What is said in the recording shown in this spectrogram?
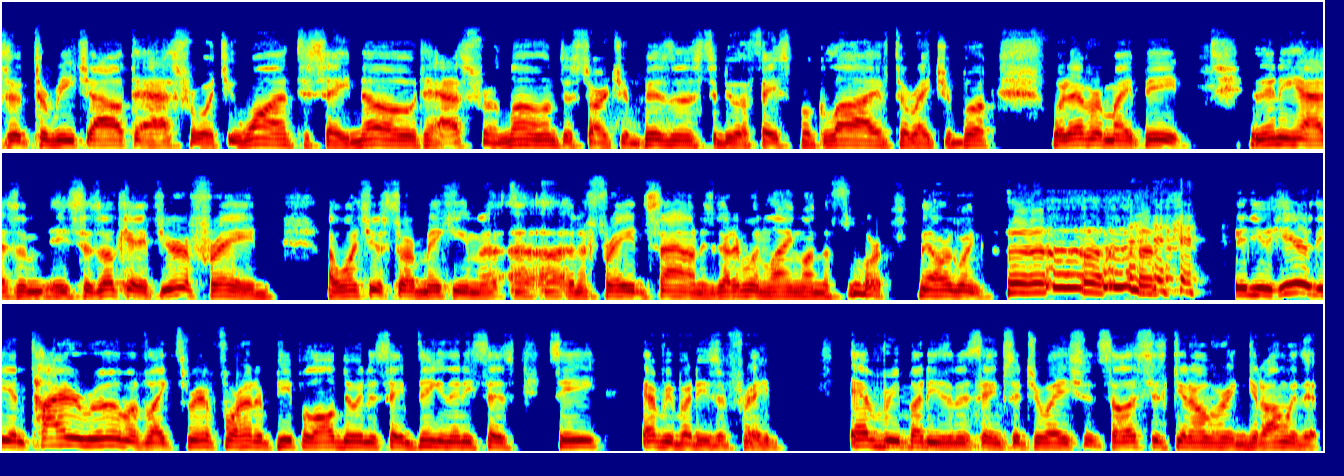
to, to reach out, to ask for what you want, to say no, to ask for a loan, to start your business, to do a Facebook Live, to write your book, whatever it might be. And then he has them, he says, okay, if you're afraid, I want you to start making an, a, an afraid sound. He's got everyone lying on the floor. Now we're going, ah! and you hear the entire room of like three or 400 people all doing the same thing. And then he says, see, everybody's afraid. Everybody's in the same situation. So let's just get over it and get on with it.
